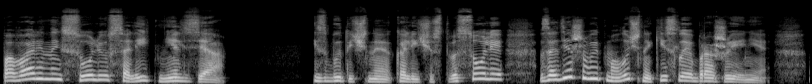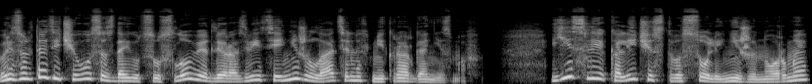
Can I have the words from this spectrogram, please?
Поваренной солью солить нельзя. Избыточное количество соли задерживает молочно-кислое брожение, в результате чего создаются условия для развития нежелательных микроорганизмов. Если количество соли ниже нормы,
